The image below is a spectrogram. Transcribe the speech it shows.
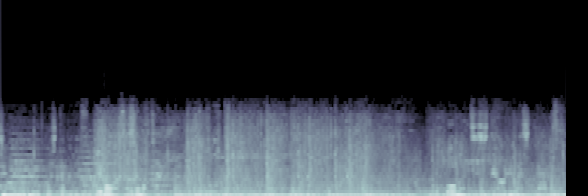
私を呼び起こしてください。怪我はさせません。お待ちしておりました。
